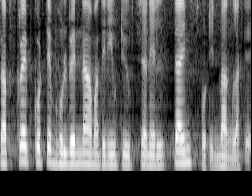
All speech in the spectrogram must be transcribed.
সাবস্ক্রাইব করতে ভুলবেন না আমাদের ইউটিউব চ্যানেল টাইমস ফোর্টিন বাংলাকে।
